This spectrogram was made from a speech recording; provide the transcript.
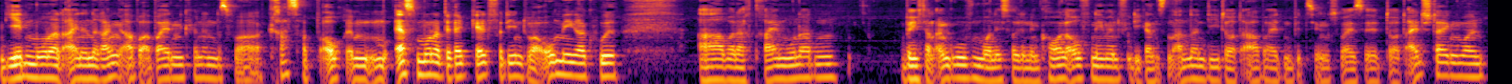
jeden Monat einen Rang abarbeiten können. Das war krass. Habe auch im ersten Monat direkt Geld verdient, war auch mega cool. Aber nach drei Monaten bin ich dann angerufen worden, ich sollte einen Call aufnehmen für die ganzen anderen, die dort arbeiten bzw. dort einsteigen wollen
